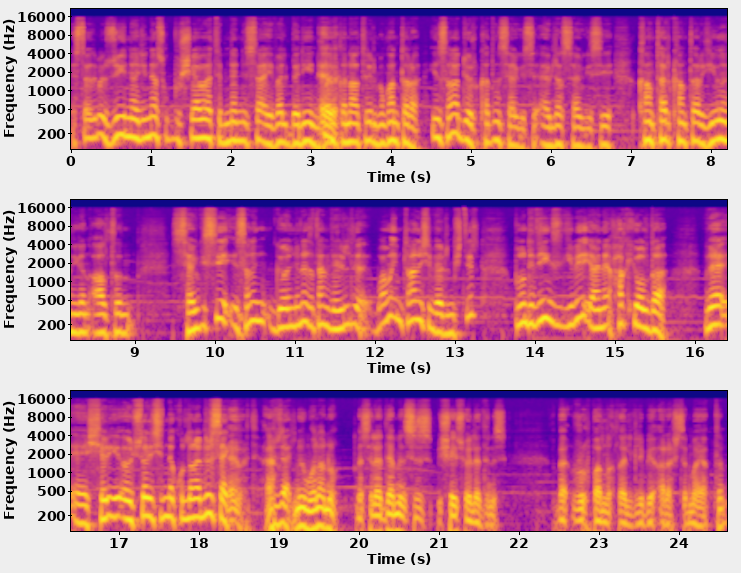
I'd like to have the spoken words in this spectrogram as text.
Estağfirullah. Züyne linnas hubbu şehveti minen nisai vel benin vel Evet. kanatiril mugantara. İnsana diyor kadın sevgisi, evlat sevgisi, kantar kantar, yığın yığın altın sevgisi insanın gönlüne zaten verildi. Bu ama imtihan için verilmiştir. Bunu dediğiniz gibi yani hak yolda ve e, şer'i ölçüler içinde kullanabilirsek Evet. heh, güzel. Mühim olan o. Mesela demin siz bir şey söylediniz. Ben ruhbanlıkla ilgili bir araştırma yaptım.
